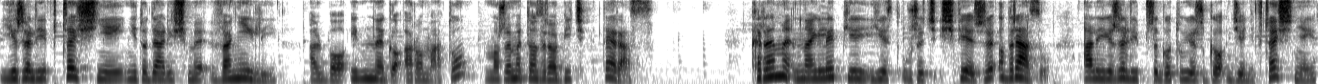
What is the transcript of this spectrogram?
Jeżeli wcześniej nie dodaliśmy wanilii albo innego aromatu, możemy to zrobić teraz. Krem najlepiej jest użyć świeży od razu, ale jeżeli przygotujesz go dzień wcześniej,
